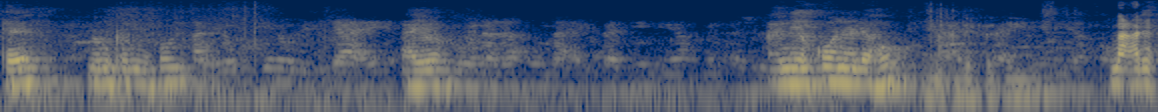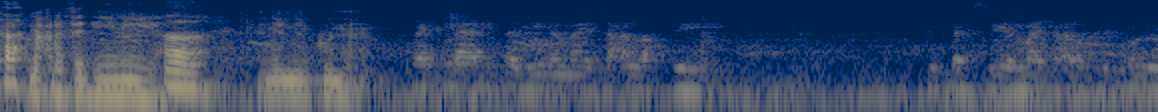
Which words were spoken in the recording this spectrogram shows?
كيف ممكن يكون هل يمكن للداعي أن أيوه. يكون له معرفة دينية من أجل أن يكون له معرفة دينية معرفة معرفة دينية آه. يعني أن يكون لكن معرفة دين ما يتعلق ب بالتفسير ما يتعلق بكل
